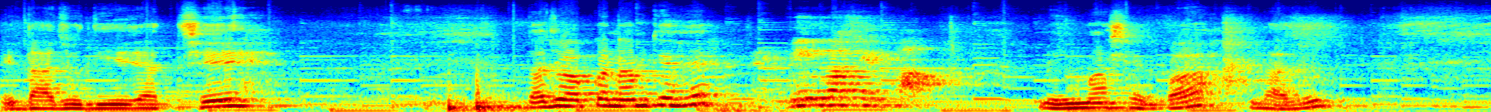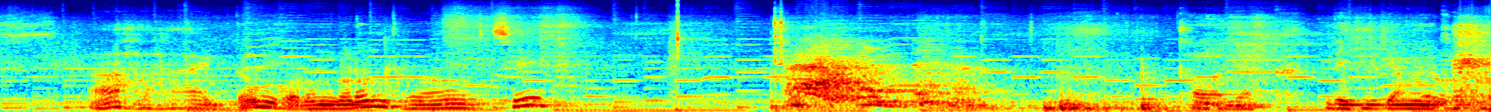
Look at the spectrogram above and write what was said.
এই দাজু দিয়ে যাচ্ছে दाजू आपका नाम क्या है মিহিমা শেরপা দাজু আহা একদম গরম গরম ধোয়া হচ্ছে খাওয়া যাক। দেখি কেমন খেতে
